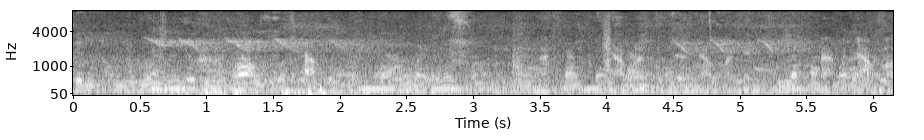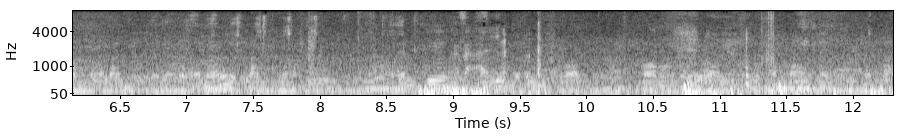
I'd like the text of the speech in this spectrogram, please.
เป็นปีรุ่งปีทองของใหม่นี้ตั้งใจสร้างศิลปะวัฒนธรรมอะไรแล้วลำพูนคือเป็นเพลงอายุเป็นขอบพอมันเกิดว่าทำได้แค่ศิลปะ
